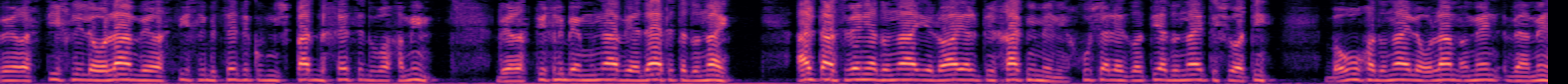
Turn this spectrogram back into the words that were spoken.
והרסתיך לי לעולם, והרסתיך לי בצדק ובמשפט, בחסד וברחמים, והרסתיך לי באמונה, וידעת את אדוני. אל תעצבני אדוני, אלוהי אל תרחק ממני, חושה לעזרתי אדוני תשועתי. ברוך אדוני לעולם, אמן ואמן.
